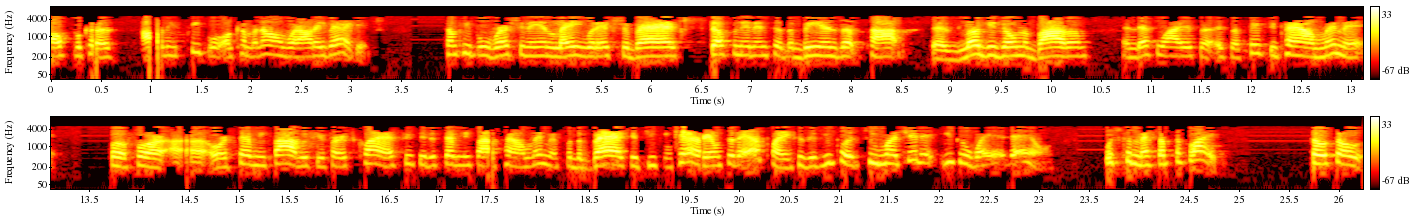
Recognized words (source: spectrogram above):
off because all these people are coming on without a baggage. Some people rushing in late with extra bags, stuffing it into the bins up top. There's luggage on the bottom, and that's why it's a it's a 50 pound limit for for uh, or 75 if you're first class, 50 to 75 pound limit for the bag that you can carry onto the airplane. Because if you put too much in it, you can weigh it down, which can mess up the flight. So so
